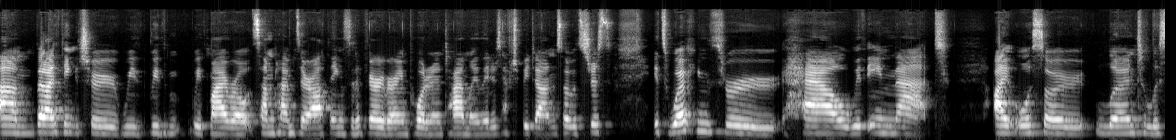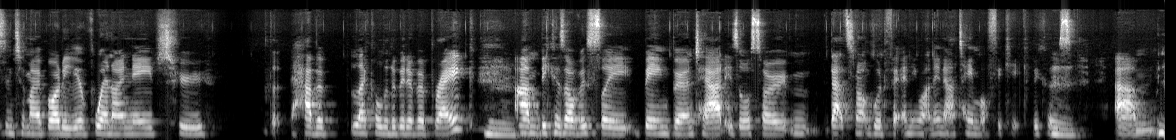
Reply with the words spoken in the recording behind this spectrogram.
um, but I think too with with with my role, sometimes there are things that are very very important and timely, and they just have to be done. So it's just it's working through how within that I also learn to listen to my body of when I need to have a like a little bit of a break mm. um, because obviously being burnt out is also mm, that's not good for anyone in our team or for KIC because mm um, mm.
